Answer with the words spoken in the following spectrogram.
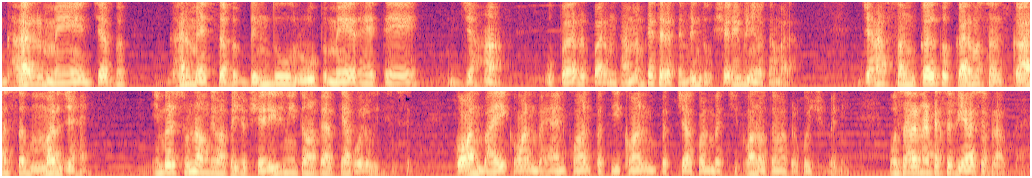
घर में जब, घर में सब बिंदु रूप में रहते, जहाँ ऊपर परम धाम में कैसे रहते हैं? बिंदु, शरीर भी नहीं होता हमारा। जहाँ संकल्प, कर्म, संस्कार सब मर्ज हैं। इमर्ज सुनना होंगे वहाँ पे, जब शरीर ही नहीं तो वहाँ पे आप क्या बोलोगे किसी से? कौन भाई, कौन बहन, कौन पति, कौन बच्चा, कौन बच्ची, कौन होता है, वहाँ पर कुछ भी नहीं। वो सारा नाटक सिर्फ़ यहाँ चल रहा होता है।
